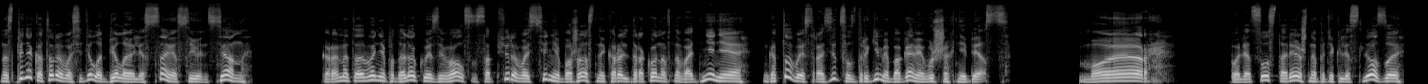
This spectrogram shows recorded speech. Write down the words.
на спине которого сидела белая лиса и Сюньсян. Кроме того, неподалеку извивался сапфирово синий божественный король драконов наводнения, готовый сразиться с другими богами высших небес. Мэр! По лицу старейшины потекли слезы,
